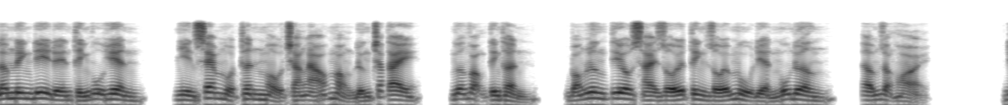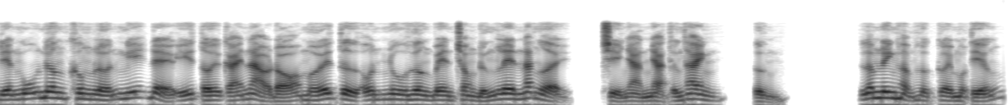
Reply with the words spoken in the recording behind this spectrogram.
Lâm ninh đi đến tính vũ hiên, nhìn xem một thân màu trắng áo mỏng đứng chắc tay, ngưỡng vọng tinh thần, bóng lưng tiêu sai dối tinh dối mù điền ngũ nương, ấm giọng hỏi. Điền ngũ nương không lớn nghĩ để ý tới cái nào đó mới từ ôn nhu hương bên trong đứng lên nát người, chỉ nhàn nhạt tướng thanh ừng lâm ninh hậm hực cười một tiếng,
